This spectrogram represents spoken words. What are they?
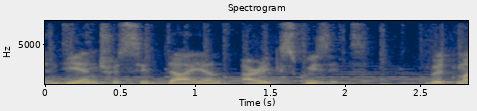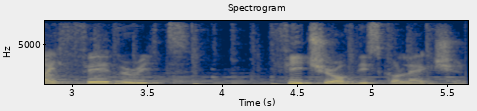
and the anthracite dial are exquisite, but my favorite feature of this collection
